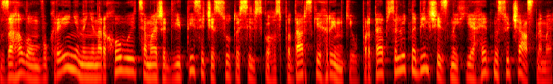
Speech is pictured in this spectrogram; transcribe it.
Загалом в Україні нині нараховується майже дві тисячі суто сільськогосподарських ринків, проте абсолютна більшість з них є геть несучасними.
